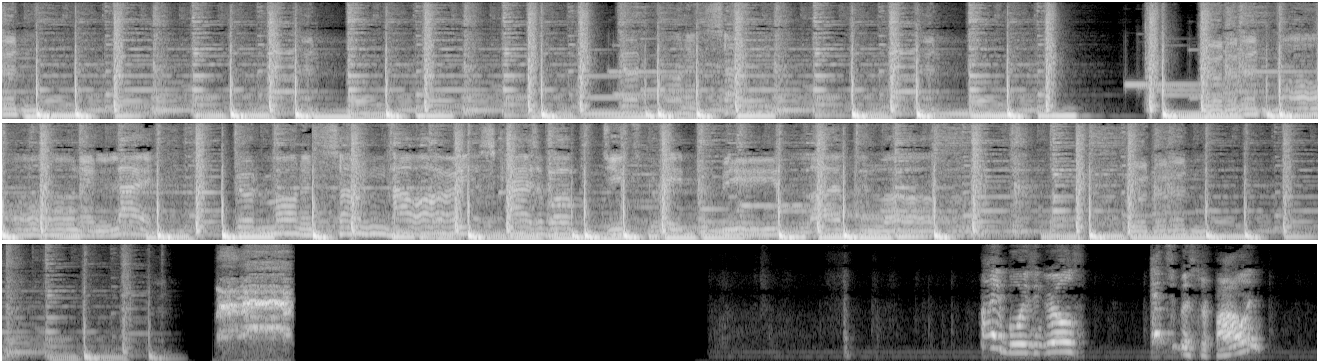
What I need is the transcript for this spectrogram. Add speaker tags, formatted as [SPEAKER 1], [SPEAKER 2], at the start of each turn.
[SPEAKER 1] Good
[SPEAKER 2] Hi, boys and girls. It's Mr. Folland,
